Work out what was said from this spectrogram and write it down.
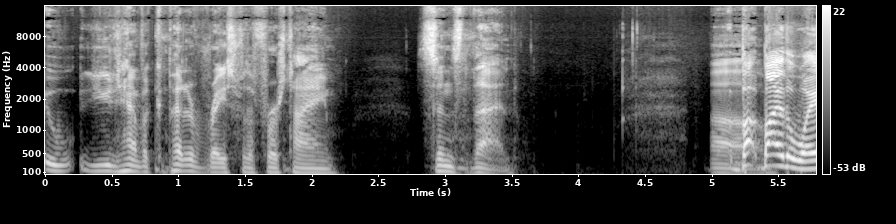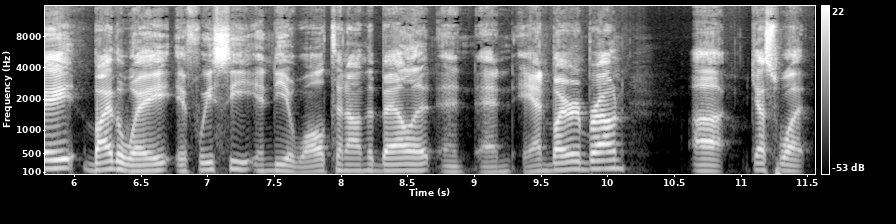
it- you'd have a competitive race for the first time since then. but by the way, by the way, if we see India Walton on the ballot and and and Byron Brown, uh, guess what?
